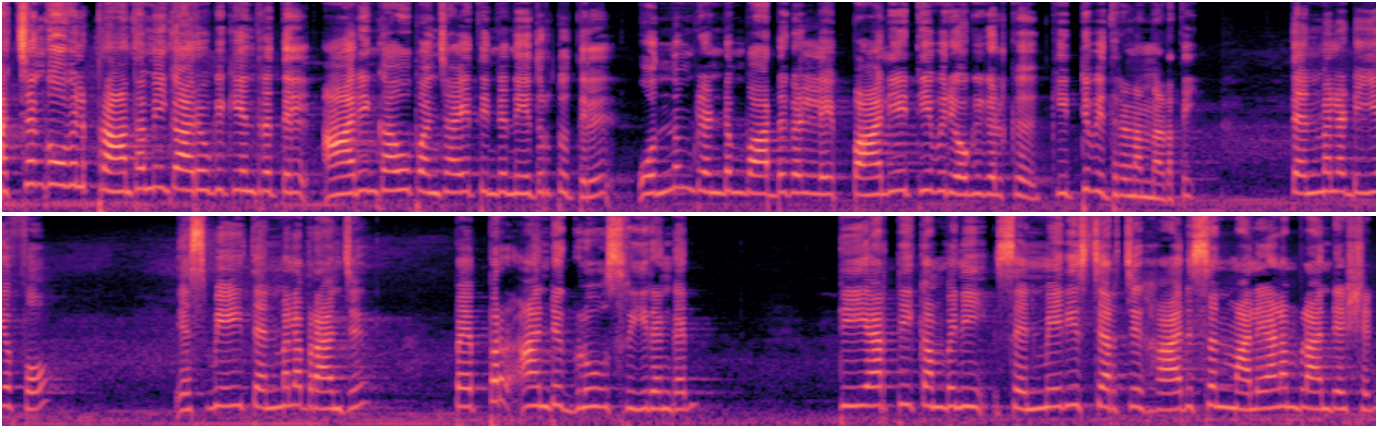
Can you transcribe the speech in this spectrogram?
അച്ചൻകോവിൽ പ്രാഥമികാരോഗ്യ കേന്ദ്രത്തിൽ ആര്യങ്കാവ് പഞ്ചായത്തിന്റെ നേതൃത്വത്തിൽ ഒന്നും രണ്ടും വാർഡുകളിലെ പാലിയേറ്റീവ് രോഗികൾക്ക് കിറ്റ് വിതരണം നടത്തി. Thenmala D F O S B I Thenmala branch pepper and glue Sreerangan T R T company saint Mary's church Harrison Malayalam plantation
